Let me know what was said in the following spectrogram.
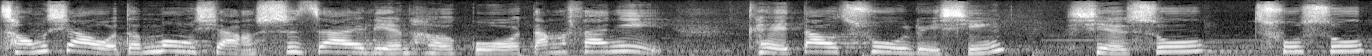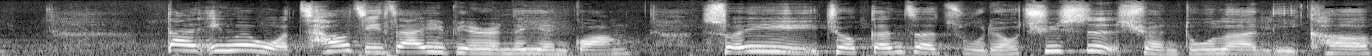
从小我的梦想是在联合国当翻译，可以到处旅行、写书、出书。但因为我超级在意别人的眼光，所以就跟着主流趋势选读了理科。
